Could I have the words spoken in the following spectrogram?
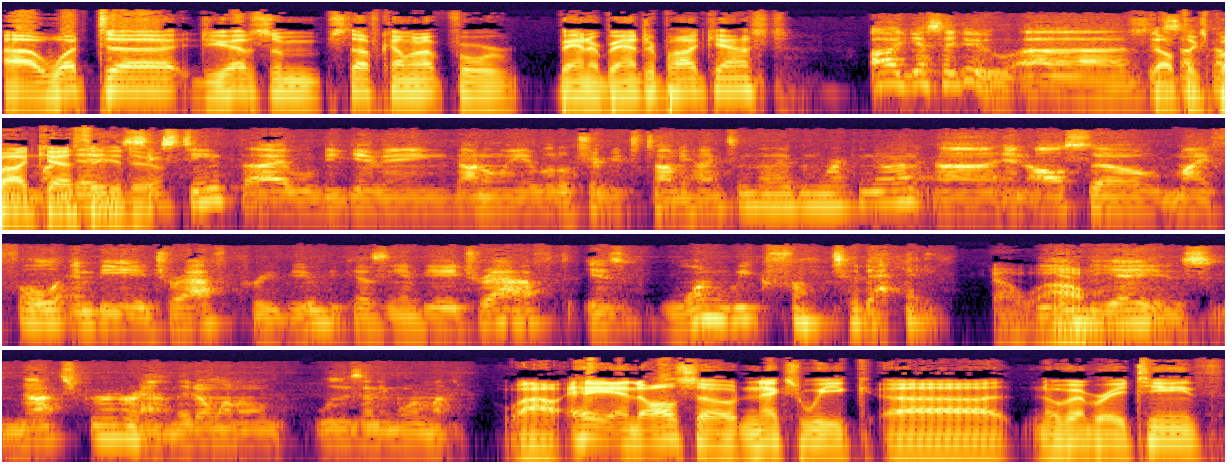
Uh, what uh, do you have some stuff coming up for Banner Banter podcast? Uh, yes, I do. Uh, Celtics podcast that Monday, you do? 16th, I will be giving not only a little tribute to Tommy Heinsohn that I've been working on, uh, and also my full NBA draft preview because the NBA draft is one week from today. Oh The NBA is not screwing around. They don't want to lose any more money. wow. Hey, and also next week, uh, November 18th,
